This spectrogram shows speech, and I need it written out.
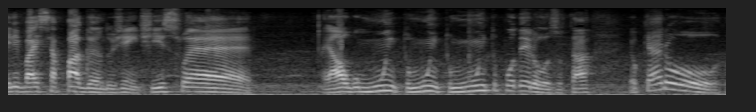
ele vai se apagando, gente. Isso é é algo muito, muito, muito poderoso, tá? Eu quero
